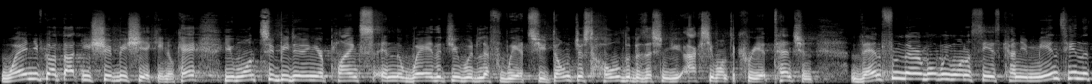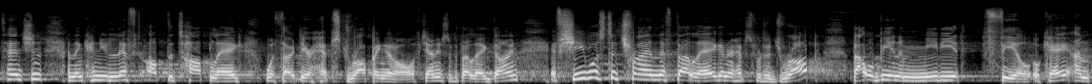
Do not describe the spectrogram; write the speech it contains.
When you've got that, you should be shaking, okay? You want to be doing your planks in the way that you would lift weights. You don't just hold the position, you actually want to create tension. Then from there, what we want to see is can you maintain the tension and then can you lift up the top leg without your hips dropping at all? If Jenny was to put that leg down, if she was to try and lift that leg and her hips were to drop, that would be an immediate feel, okay? And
